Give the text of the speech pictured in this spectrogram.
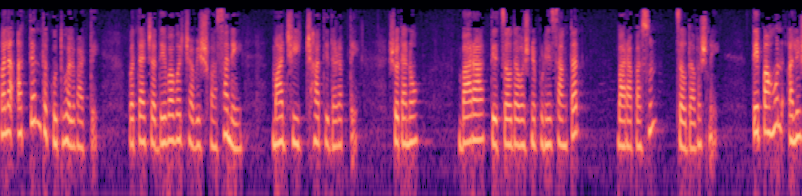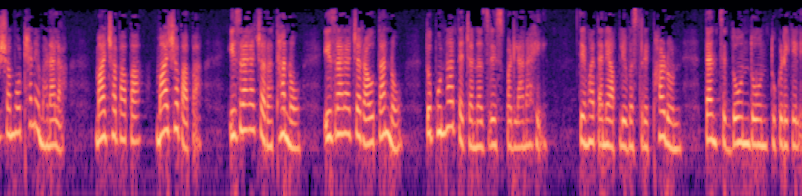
मला अत्यंत कुतूहल वाटते व त्याच्या देवावरच्या विश्वासाने माझी छाती दडपते. श्रोत्यानो बारा ते चौदा वशने पुढे सांगतात बारापासून चौदा वशने ते पाहून अलिशा मोठ्याने म्हणाला माझ्या बापा माझ्या बापा इस्रायलाच्या रथांनो इस्रायलाच्या राऊतांनो तो पुन्हा त्याच्या नजरेस पडला नाही. तेव्हा त्याने आपली वस्त्रे फाडून त्यांचे दोन दोन तुकडे केले.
